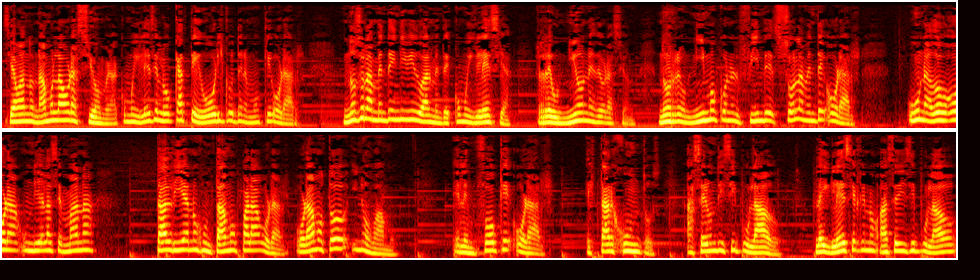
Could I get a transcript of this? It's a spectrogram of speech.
si abandonamos la oración, ¿verdad? Como iglesia, lo categórico tenemos que orar. No solamente individualmente, como iglesia, reuniones de oración. Nos reunimos con el fin de solamente orar. Una, dos horas, un día a la semana, tal día nos juntamos para orar. Oramos todo y nos vamos. El enfoque orar, estar juntos, hacer un discipulado. La iglesia que nos hace discipulado,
